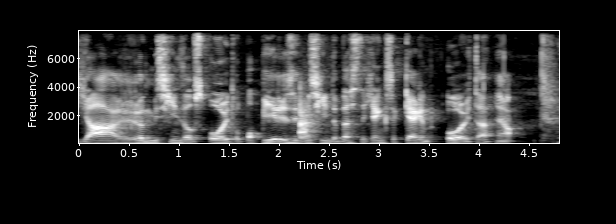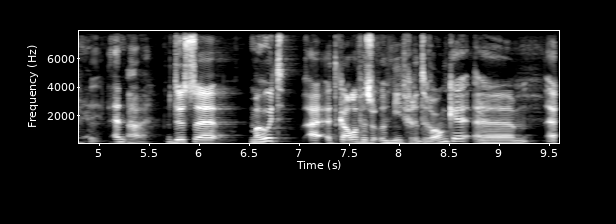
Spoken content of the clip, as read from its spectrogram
jaren, misschien zelfs ooit, op papier is dit misschien de beste Genkse kern ooit. Hè? Ja. En, Ah. dus, eh, maar goed, eh, het kalf is ook nog niet verdronken. Ehm, eh,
